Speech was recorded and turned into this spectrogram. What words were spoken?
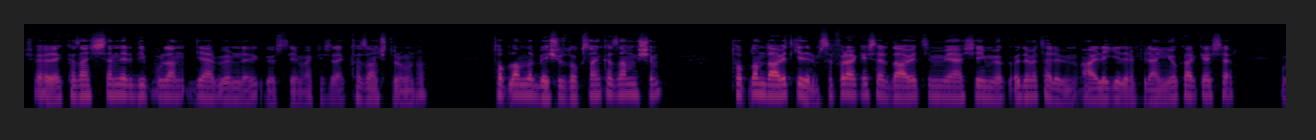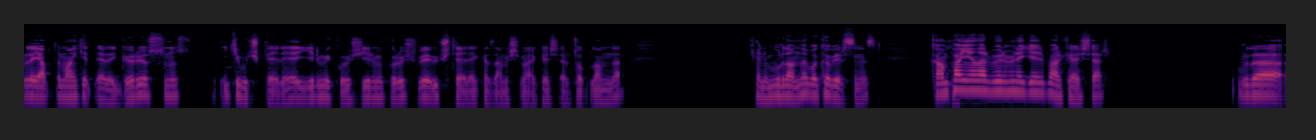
Şöyle kazanç işlemleri deyip buradan diğer bölümleri göstereyim arkadaşlar. Kazanç durumunu. Toplamda 590 kazanmışım. Toplam davet gelirim sıfır arkadaşlar. Davetim veya şeyim yok. Ödeme talebim, aile gelirim falan yok arkadaşlar. Burada yaptığım anketleri de görüyorsunuz. 2,5 TL, 20 kuruş, 20 kuruş ve 3 TL kazanmışım arkadaşlar toplamda. Hani buradan da bakabilirsiniz. Kampanyalar bölümüne gelip arkadaşlar burada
